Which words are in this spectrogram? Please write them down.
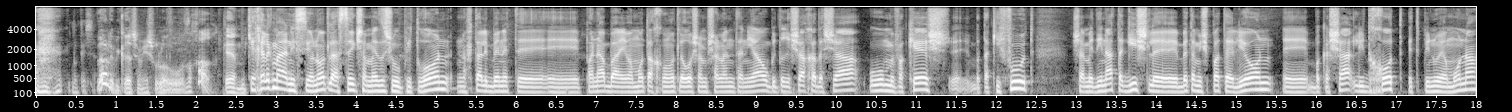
בבקשה. לא, למקרה שמישהו לא זכר, כן. כחלק מהניסיונות להשיג שם איזשהו פתרון, נפתלי בנט אה, אה, פנה ביממות האחרונות לראש הממשלה נתניהו בדרישה חדשה, הוא מבקש אה, בתקיפות שהמדינה תגיש לבית המשפט העליון אה, בקשה לדחות את פינוי עמונה.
